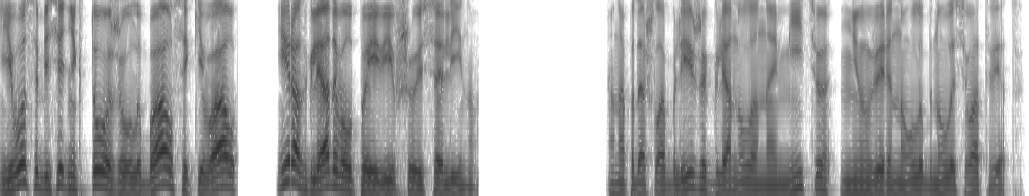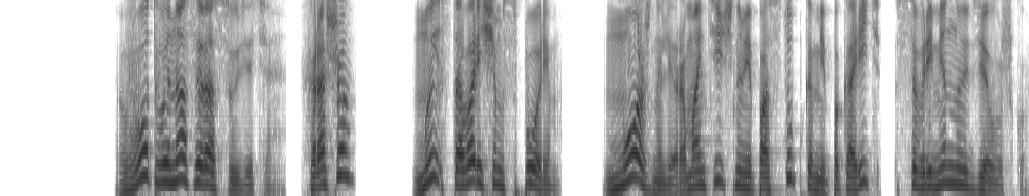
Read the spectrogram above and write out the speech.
Его собеседник тоже улыбался, кивал и разглядывал появившуюся Лину. Она подошла ближе, глянула на Митю, неуверенно улыбнулась в ответ. «Вот вы нас и рассудите. Хорошо? Мы с товарищем спорим. Можно ли романтичными поступками покорить современную девушку?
